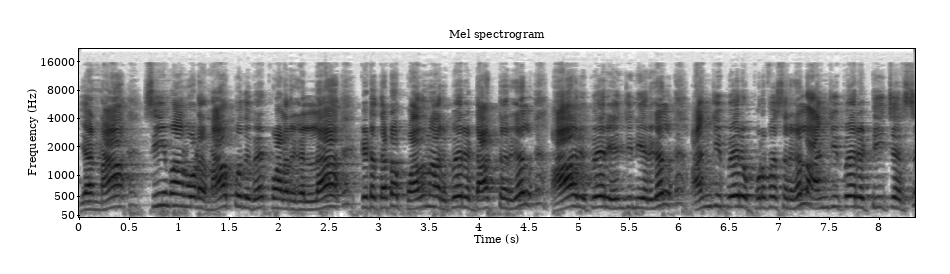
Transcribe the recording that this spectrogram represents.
ஏன்னா சீமானோட நாற்பது வேட்பாளர்கள்ல கிட்டத்தட்ட பதினாறு பேர் டாக்டர்கள் ஆறு பேர் என்ஜினியர் இன்ஜினியர்கள் அஞ்சு பேர் ப்ரொஃபஸர்கள் அஞ்சு பேர் டீச்சர்ஸ்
